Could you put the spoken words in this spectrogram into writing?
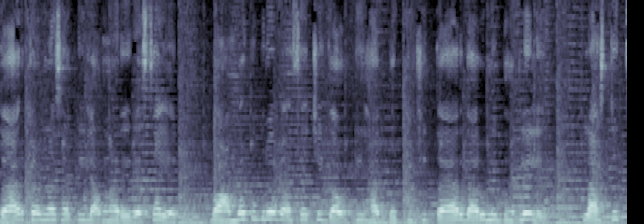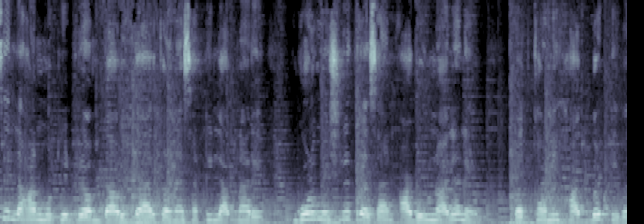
तयार करण्यासाठी लागणारे रसायन व आंबट उग्र वासाची गावठी हातभट्टीची तयार दारूने भरलेले. प्लास्टिकचे लहान मोठे ड्रम दारू तयार करण्यासाठी लागणारे गुळ मिश्रित रसायन आढळून आल्याने पथकाने हातबट्टी व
